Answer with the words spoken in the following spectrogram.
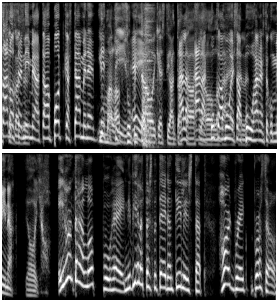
sano kanssa. sen nimeä, tää on podcast, tää menee Jumala, nettiin. sun Ei. pitää oikeesti antaa tää Älä, asia älä, olla kukaan muu ei saa puhua hänestä kuin minä. Joo, joo. Ihan tähän loppuun, hei, niin vielä tästä teidän tilistä Heartbreak Brothel.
